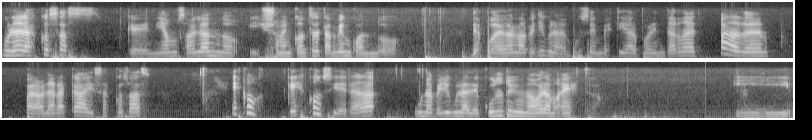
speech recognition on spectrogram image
una de las cosas que veníamos hablando, y yo me encontré también cuando, después de ver la película, me puse a investigar por internet para tener, para hablar acá y esas cosas, es con- que es considerada una película de culto y una obra maestra. Y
